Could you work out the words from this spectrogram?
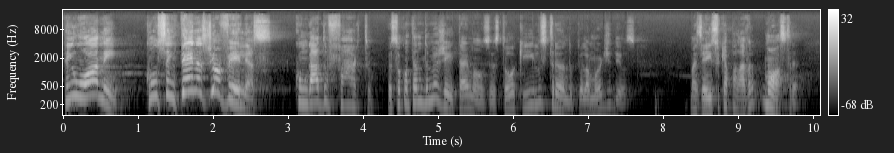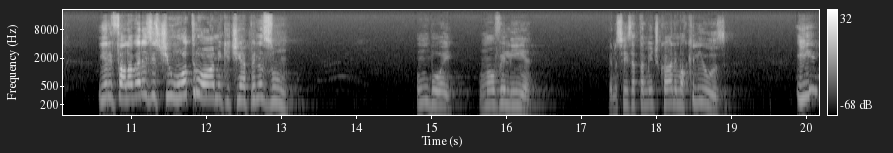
tem um homem com centenas de ovelhas, com gado farto. Eu estou contando do meu jeito, tá, irmãos? Eu estou aqui ilustrando, pelo amor de Deus. Mas é isso que a palavra mostra. E ele fala: agora existia um outro homem que tinha apenas um. Um boi, uma ovelhinha. Eu não sei exatamente qual é o animal que ele usa. E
